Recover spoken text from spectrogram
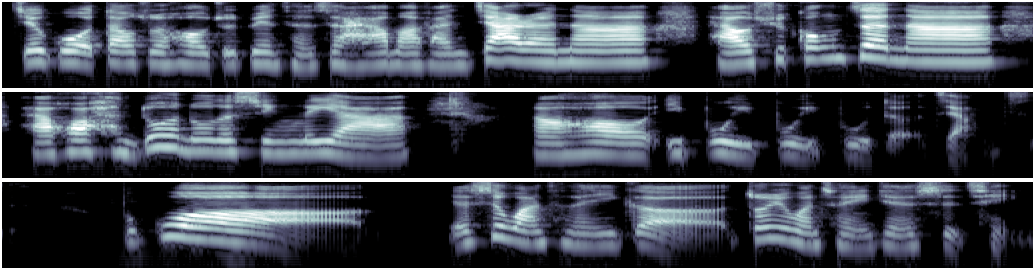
结果到最后就变成是还要麻烦家人啊，还要去公证啊，还要花很多很多的心力啊，然后一步一步一步的这样子。不过也是完成了一个，终于完成一件事情，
